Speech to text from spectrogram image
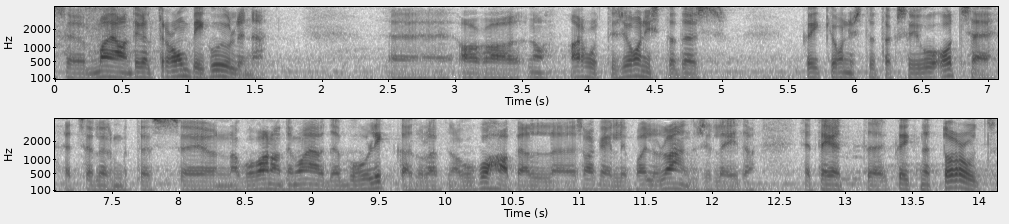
see maja on tegelikult rombikujuline. Äh, aga noh, arvutis joonistades kõik joonistatakse ju otse, et selles mõttes see on nagu vanade majade puhul ikka, tuleb nagu koha peal sageli palju lahendusi leida. et tegelikult kõik need torud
